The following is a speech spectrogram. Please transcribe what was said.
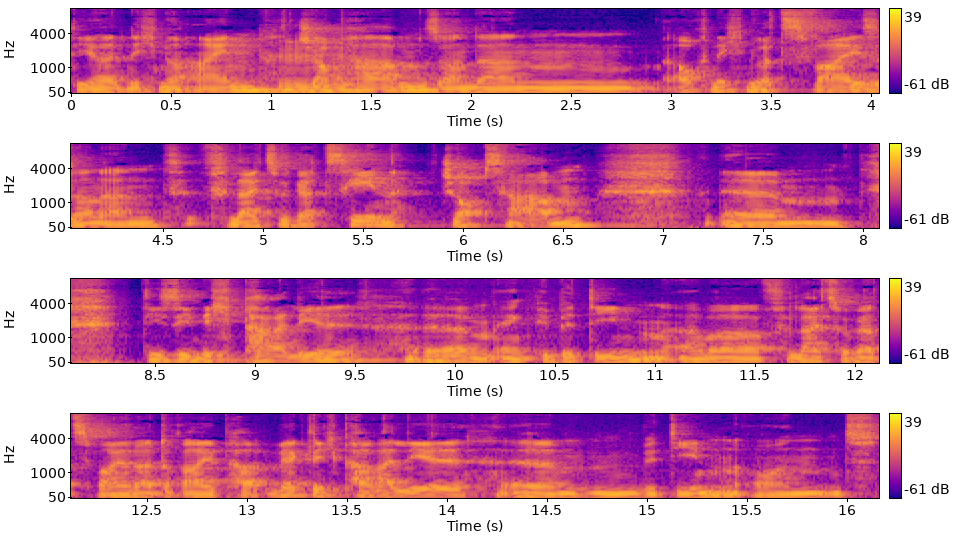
die halt nicht nur einen mhm. Job haben, sondern auch nicht nur zwei, sondern vielleicht sogar zehn Jobs haben, ähm, die sie nicht parallel ähm, irgendwie bedienen, aber vielleicht sogar zwei oder drei pa wirklich parallel ähm, bedienen und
